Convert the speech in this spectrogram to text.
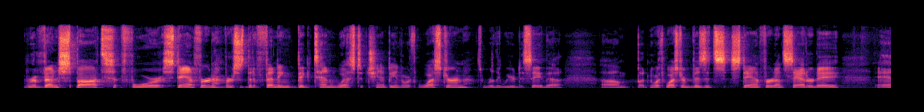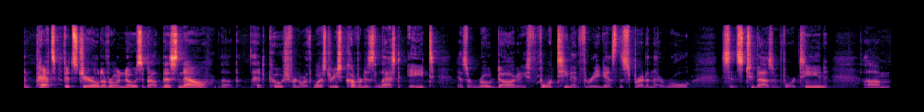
Revenge spot for Stanford versus the defending Big Ten West champion Northwestern. It's really weird to say that. Um, but Northwestern visits Stanford on Saturday. And Pat Fitzgerald, everyone knows about this now, the head coach for Northwestern. He's covered his last eight as a road dog, and he's 14 and three against the spread in that role since 2014. Um,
